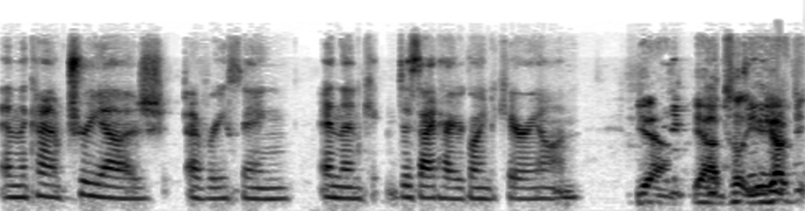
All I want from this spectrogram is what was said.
and then kind of triage everything and then c- decide how you're going to carry on. Yeah, It- yeah, it absolutely. You have to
